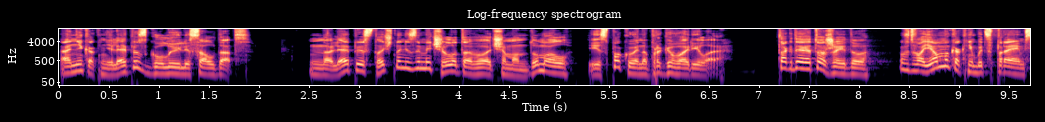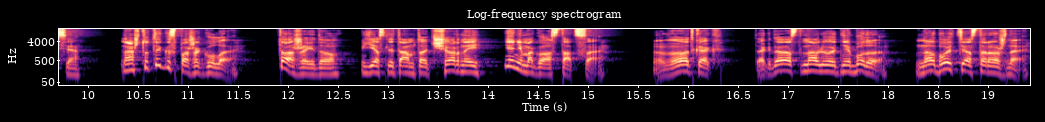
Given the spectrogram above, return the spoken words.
а никак не Ляпис, Гулы или солдат. Но Ляпис точно не замечала того, о чем он думал, и спокойно проговорила. «Тогда я тоже иду. Вдвоём мы как-нибудь справимся. А что ты, госпожа Гула?» «Тоже иду. Если там тот чёрный, я не могу остаться». «Вот как. Тогда останавливать не буду. Но будьте осторожны».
